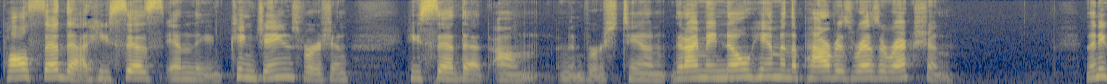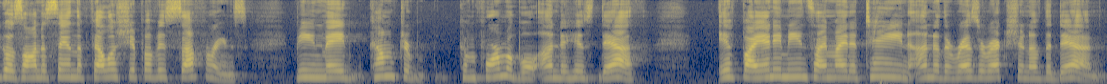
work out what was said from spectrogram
Paul said that. He says in the King James Version, he said that, um, in verse 10, that I may know him in the power of his resurrection. then he goes on to say, in the fellowship of his sufferings, being made conformable unto his death, if by any means I might attain unto the resurrection of the dead.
